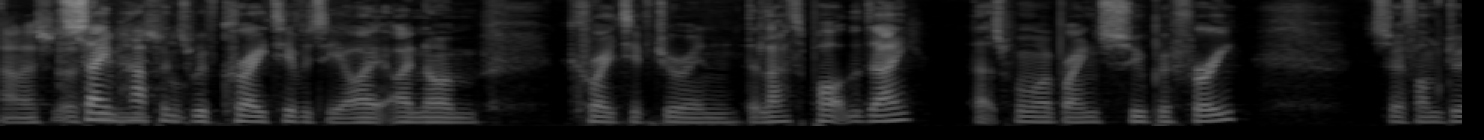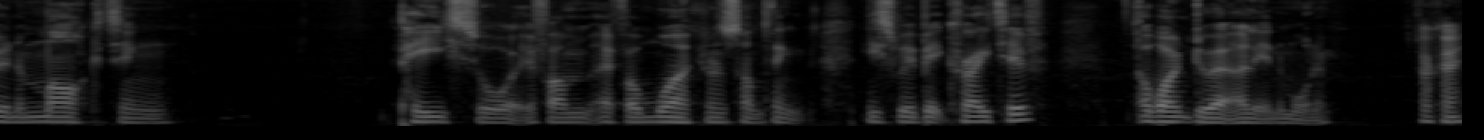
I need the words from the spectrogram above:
No, that's- that's Same really happens useful. with creativity. I, I know I'm creative during the latter part of the day. That's when my brain's super free. So if I'm doing a marketing piece or if I'm if I'm working on something that needs to be a bit creative, I won't do it early in the morning. Okay.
